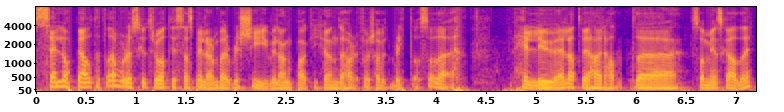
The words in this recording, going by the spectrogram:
selv oppi alt dette, hvor du skulle tro at disse spillerne bare blir skyvet langt bak i køen, det har de for så vidt blitt også. Det er hell i uhell at vi har hatt uh, så mye skader.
